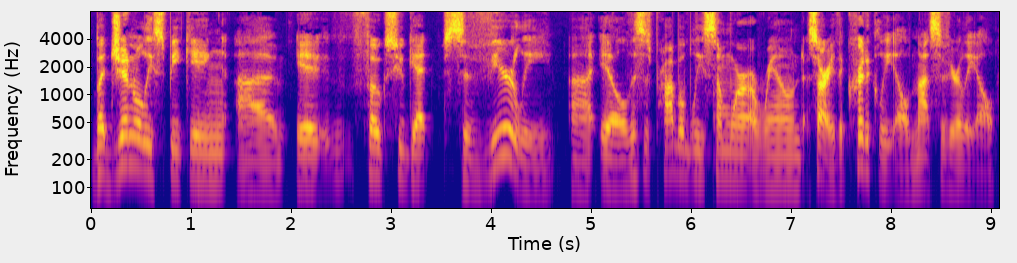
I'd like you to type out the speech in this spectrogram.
But generally speaking, uh, it, folks who get severely ill, this is probably somewhere around. Sorry, the critically ill, not severely ill.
